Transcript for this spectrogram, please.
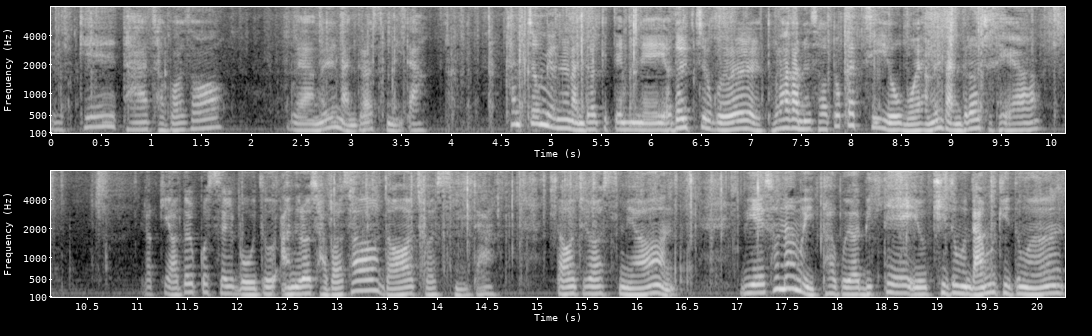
이렇게 다 접어서 모양을 만들었습니다. 한쪽 면을 만들었기 때문에 여덟 쪽을 돌아가면서 똑같이 이 모양을 만들어 주세요. 이렇게 여덟 곳을 모두 안으로 접어서 넣어 주었습니다. 넣어 주었으면 위에 소나무 잎하고요. 밑에 이 기둥은 나무 기둥은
